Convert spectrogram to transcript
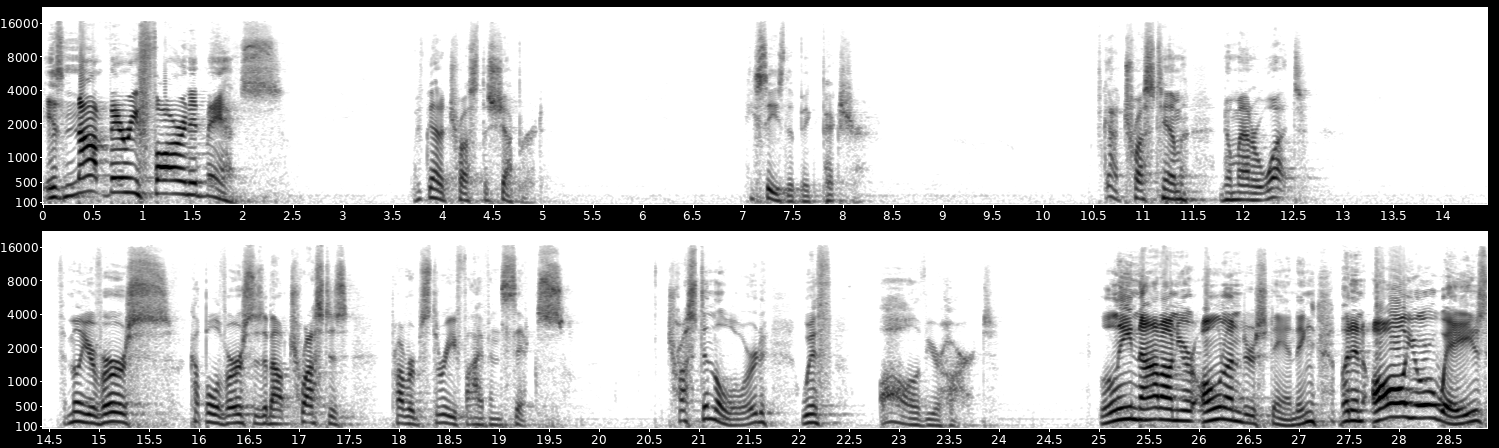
is not very far in advance. We've got to trust the shepherd. He sees the big picture. We've got to trust him no matter what. Familiar verse, a couple of verses about trust is Proverbs 3, 5, and 6. Trust in the Lord with all of your heart. Lean not on your own understanding, but in all your ways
